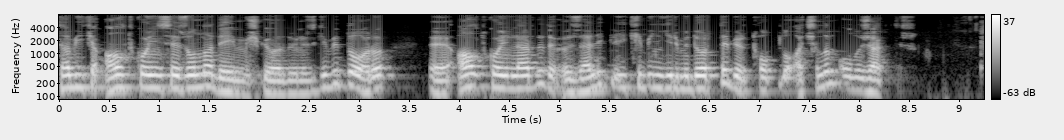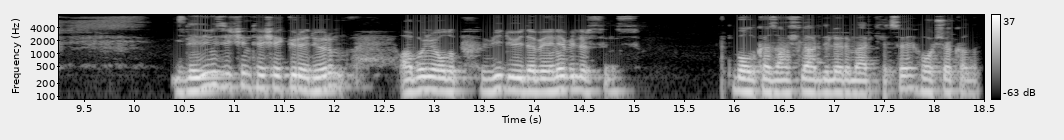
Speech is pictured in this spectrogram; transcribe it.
tabii ki altcoin sezonuna değinmiş gördüğünüz gibi doğru. E, altcoin'lerde de özellikle 2024'te bir toplu açılım olacaktır. İzlediğiniz için teşekkür ediyorum. Abone olup videoyu da beğenebilirsiniz. Bol kazançlar dilerim herkese. Hoşça kalın.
